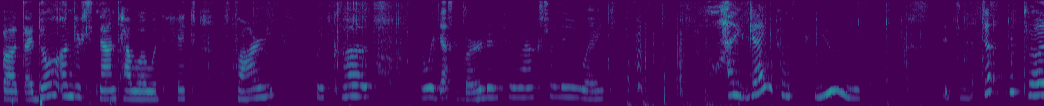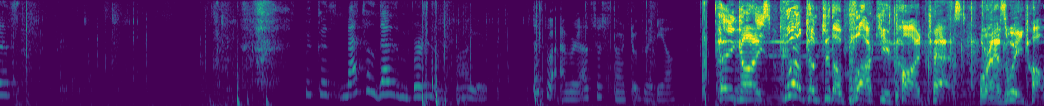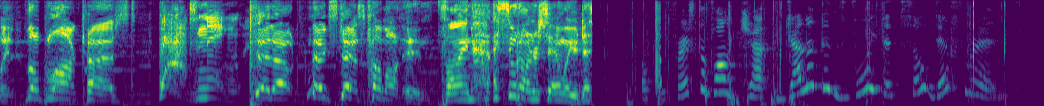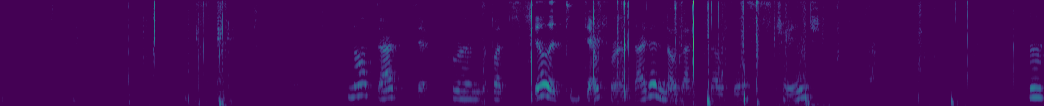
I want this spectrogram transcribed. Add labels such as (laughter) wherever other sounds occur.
But I don't understand how I would hit Firey because I would just burn him actually. Wait. I'm getting confused. It's just because because metal doesn't burn on fire. Just whatever. Let's just start the video. Hey guys, welcome to the Blocky Podcast, or as we call it, the Blockcast. Bad name. Get out. Next guest, come on in. Fine. I still don't understand why you're des- Okay, first of all, ge- Gelatin's voice, it's so different. Not that different, but still it's different. I didn't know that the voice changed. Hmm.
